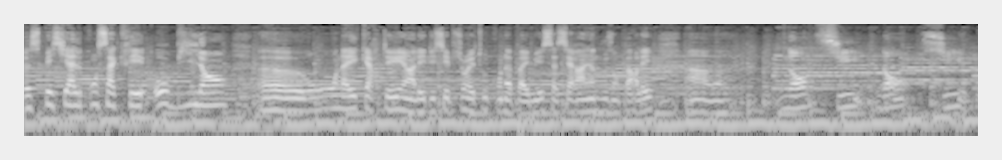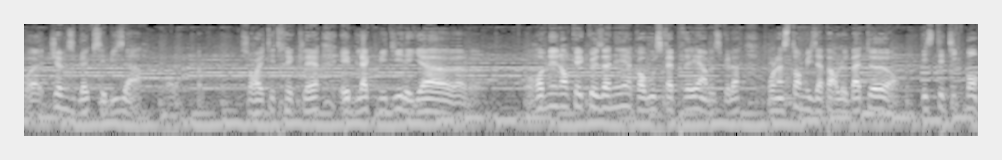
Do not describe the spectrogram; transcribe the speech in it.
euh, spéciale consacrée au bilan. on a écarté hein, les déceptions, les trucs qu'on n'a pas aimés, ça sert à rien de vous en parler. Hein, non, si, non, si, ouais, James Blake c'est bizarre. Voilà. Ça aurait été très clair. Et Black Midi, les gars, euh, revenez dans quelques années hein, quand vous serez prêts, parce que là, pour l'instant, mis à part le batteur, esthétiquement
